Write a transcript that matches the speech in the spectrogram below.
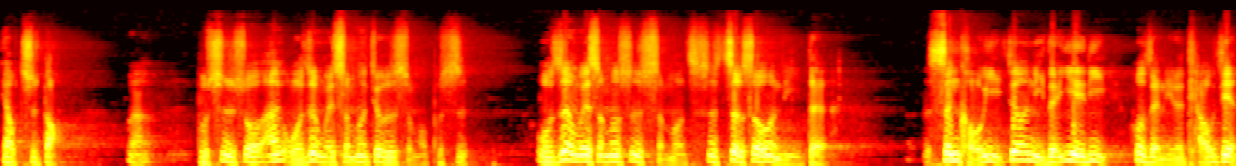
要知道啊。不是说啊，我认为什么就是什么，不是。我认为什么是什么，是这时候你的身口意，就是你的业力或者你的条件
